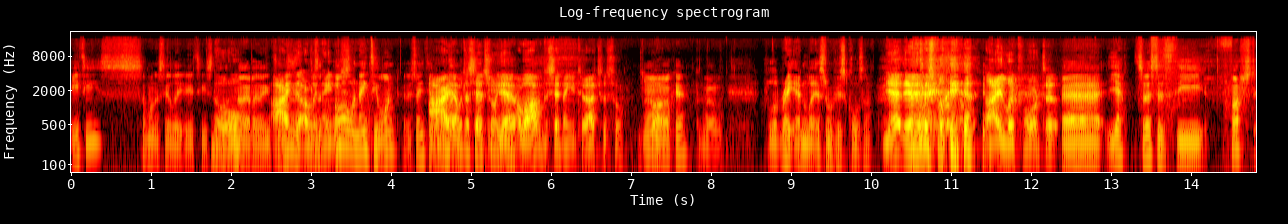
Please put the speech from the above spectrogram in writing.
80s. I want to say late 80s. No. not early 90s. Aye, the early Was it- 90s. Oh, 91. It was 91. Aye, I would have said so. Yeah. Well, I would have said ninety two actually. So. Oh, But- okay. Well, write in, let us know who's closer. Yeah, there it is. I look forward to it. Uh, yeah, so this is the first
